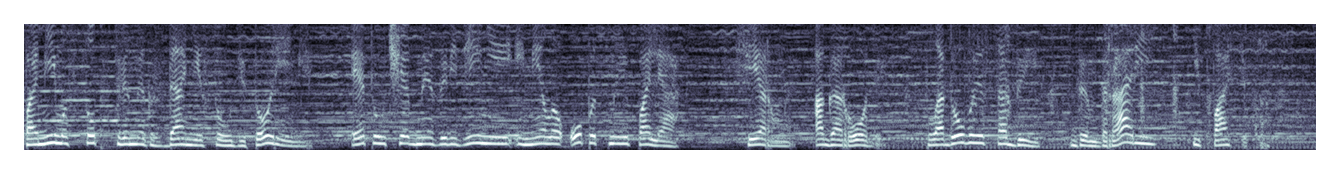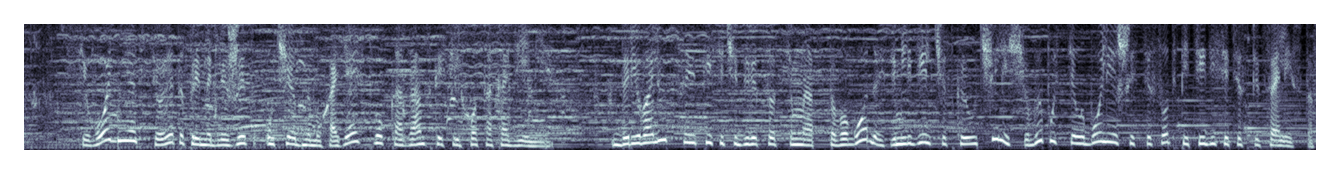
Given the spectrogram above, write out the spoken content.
Помимо собственных зданий с аудиториями, это учебное заведение имело опытные поля, фермы, огороды, плодовые сады, дендрарий и пасеку. Сегодня все это принадлежит учебному хозяйству Казанской сельхозакадемии. До революции 1917 года земледельческое училище выпустило более 650 специалистов.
